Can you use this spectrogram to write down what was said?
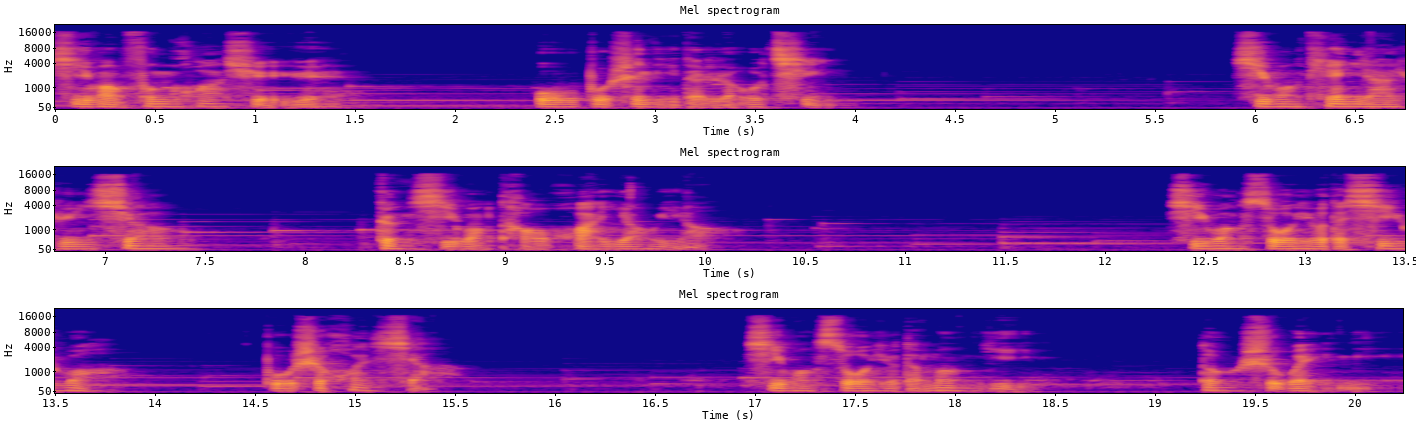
希望风花雪月，无不是你的柔情；希望天涯云霄，更希望桃花夭夭。希望所有的希望，不是幻想；希望所有的梦呓，都是为你。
